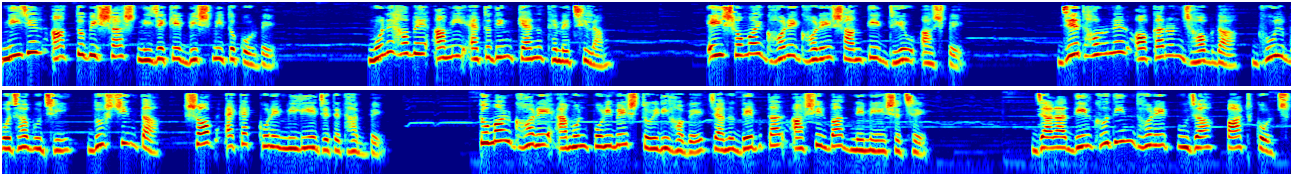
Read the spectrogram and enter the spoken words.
নিজের আত্মবিশ্বাস নিজেকে বিস্মিত করবে। মনে হবে, আমি এতদিন কেন থেমেছিলাম? এই সময় ঘরে ঘরে শান্তির ঢেউ আসবে। যে ধরনের অকারণ ঝগড়া, ভুল বোঝাবুঝি, দুশ্চিন্তা, সব এক এক করে মিলিয়ে যেতে থাকবে। তোমার ঘরে এমন পরিবেশ তৈরি হবে যেন দেবতার আশীর্বাদ নেমে এসেছে। যারা দীর্ঘদিন ধরে পূজা, পাঠ করছ,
